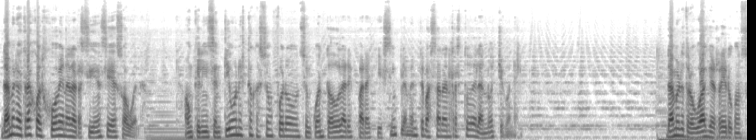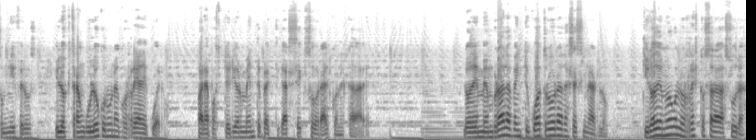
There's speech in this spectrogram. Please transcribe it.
Dahmer atrajo al joven a la residencia de su abuela, aunque el incentivo en esta ocasión fueron 50 dólares para que simplemente pasara el resto de la noche con él. Dahmer drogó a Guerrero con somníferos y lo estranguló con una correa de cuero, para posteriormente practicar sexo oral con el cadáver. Lo desmembró a las 24 horas de asesinarlo, tiró de nuevo los restos a la basura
